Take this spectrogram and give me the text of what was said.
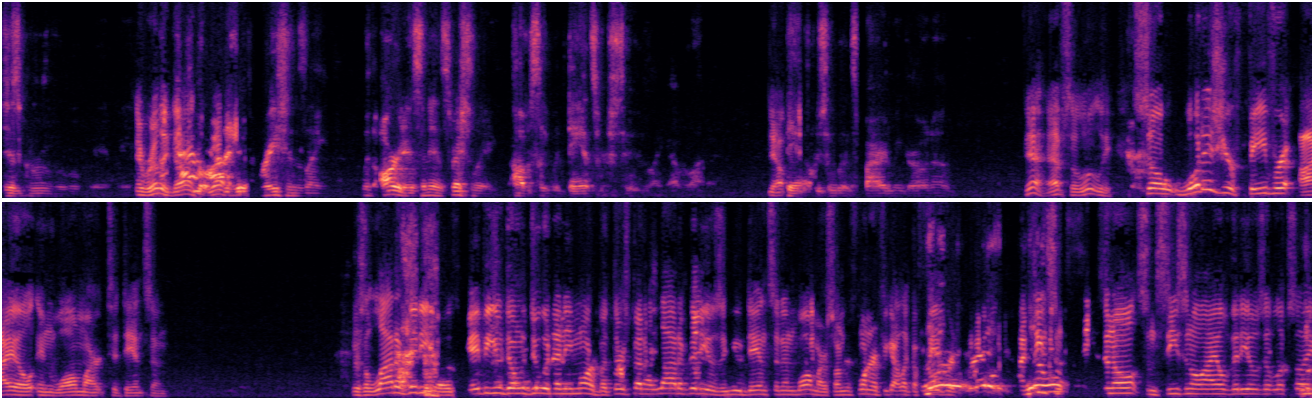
just groove a little bit. man. it really I does. have a lot of inspirations, like with artists, and then especially obviously with dancers too. Like I have a lot of Yep. dancers who inspired me growing up. Yeah, absolutely. So, what is your favorite aisle in Walmart to dance in? There's a lot of videos. Maybe you don't do it anymore, but there's been a lot of videos of you dancing in Walmart. So I'm just wondering if you got like a favorite. I've seen some seasonal, some seasonal aisle videos. It looks like.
